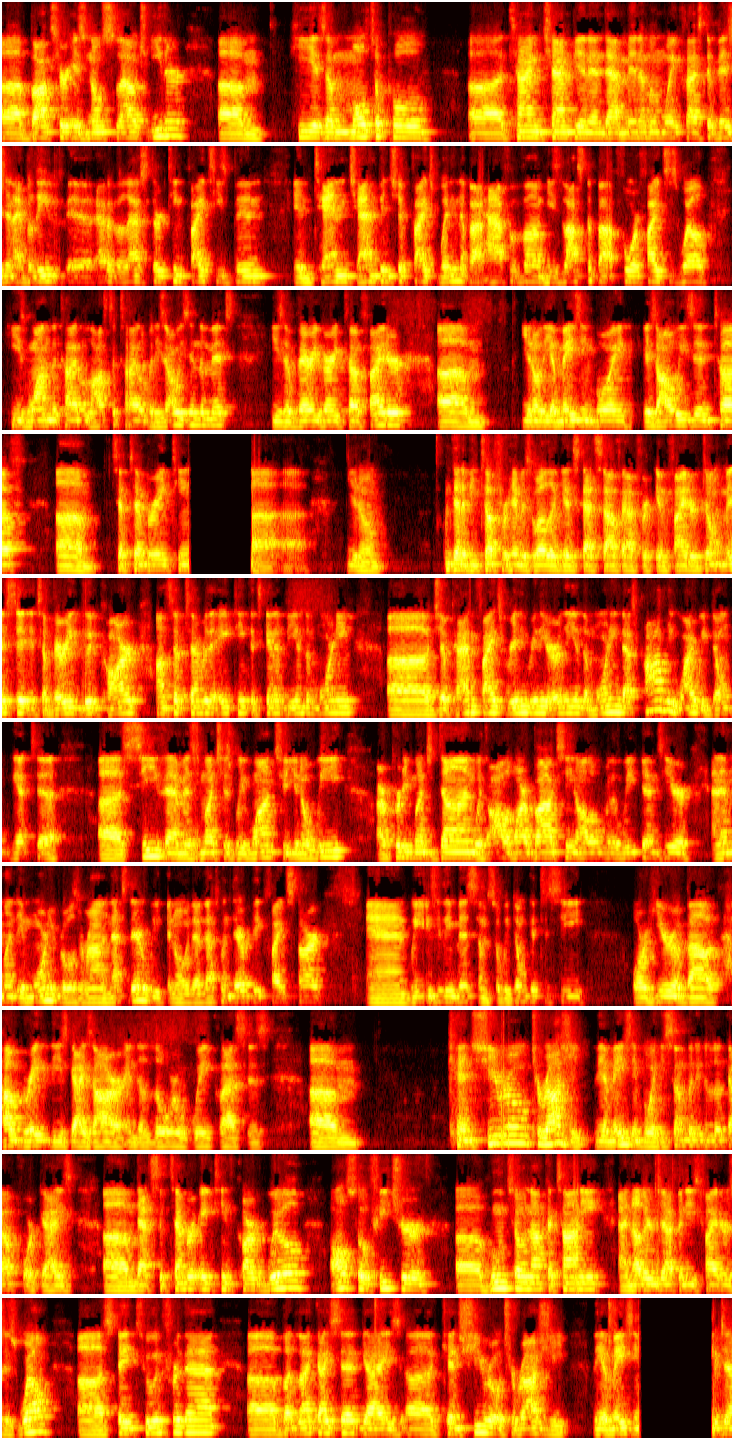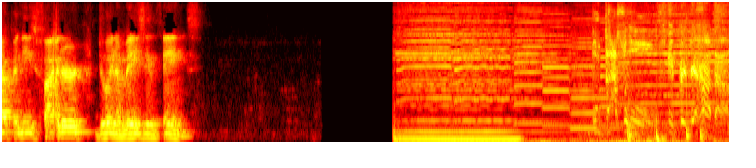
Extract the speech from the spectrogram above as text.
uh, boxer, is no slouch either. Um, he is a multiple uh, time champion in that minimum weight class division. I believe uh, out of the last 13 fights, he's been in 10 championship fights, winning about half of them. He's lost about four fights as well. He's won the title, lost the title, but he's always in the mix. He's a very, very tough fighter. Um, you know, the amazing boy is always in tough. Um, September 18th, uh, uh, you know, going to be tough for him as well against that South African fighter. Don't miss it. It's a very good card on September the 18th. It's going to be in the morning. Uh, Japan fights really, really early in the morning. That's probably why we don't get to uh, see them as much as we want to. You know, we are pretty much done with all of our boxing all over the weekends here. And then Monday morning rolls around, and that's their weekend over there. That's when their big fights start. And we usually miss them. So we don't get to see or hear about how great these guys are in the lower weight classes. Um, Kenshiro Teraji, the amazing boy, he's somebody to look out for, guys. Um, that September 18th card will also feature uh, Junto Nakatani and other Japanese fighters as well. Uh, stay tuned for that. Uh, but like I said, guys, uh, Kenshiro Teraji, the amazing Japanese fighter doing amazing things. Putazos y Pendejadas.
